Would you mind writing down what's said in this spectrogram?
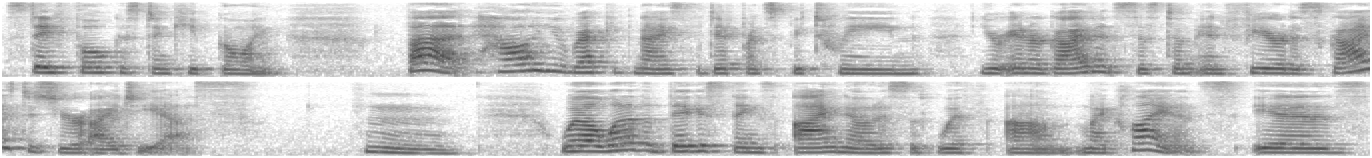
stay focused and keep going. But how do you recognize the difference between your inner guidance system and fear disguised as your IGS? Hmm. Well, one of the biggest things I notice with um, my clients is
